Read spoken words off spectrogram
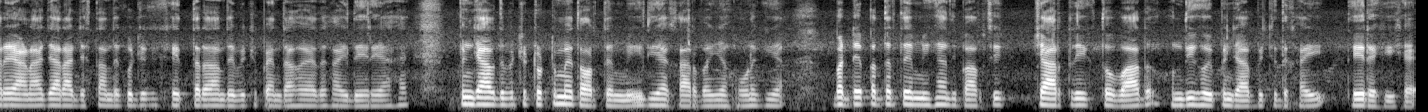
ਹਰਿਆਣਾ ਜਾਂ ਰਾਜਸਥਾਨ ਦੇ ਕੁਝ ਕੁ ਖੇਤਰਾਂ ਦੇ ਵਿੱਚ ਪੈਂਦਾ ਹੋਇਆ ਦਿਖਾਈ ਦੇ ਰਿਹਾ ਹੈ। ਪੰਜਾਬ ਦੇ ਵਿੱਚ ਟੁੱਟਵੇਂ ਤੌਰ ਤੇ ਮੀਂਹ ਦੀਆਂ ਕਾਰਵਾਈਆਂ ਹੋਣਗੀਆਂ। ਵੱਡੇ ਪੱਧਰ ਤੇ ਮੀਂਹਾਂ ਦੀ ਵਾਪਸੀ 4 ਤਰੀਕ ਤੋਂ ਬਾਅਦ ਹੁੰਦੀ ਹੋਈ ਪੰਜਾਬ ਵਿੱਚ ਦਿਖਾਈ ਦੇ ਰਹੀ ਹੈ।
